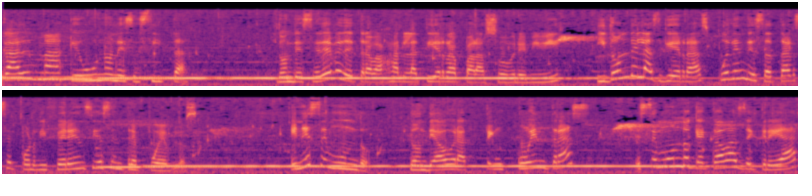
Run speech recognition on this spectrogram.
calma que uno necesita, donde se debe de trabajar la tierra para sobrevivir y donde las guerras pueden desatarse por diferencias entre pueblos. En ese mundo donde ahora te encuentras, este mundo que acabas de crear,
